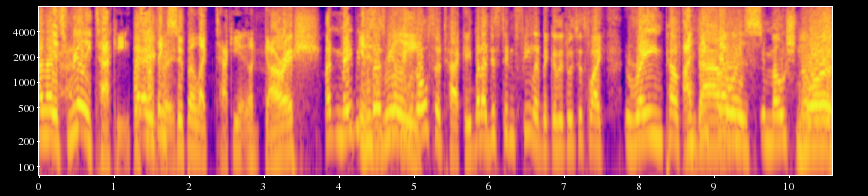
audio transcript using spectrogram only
And I, It's really tacky. There's I- I something agree. super like tacky, like garish. And maybe It the is first movie was also tacky, but I just didn't feel it because it was just like rain pelting I think down. there was emotional more of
